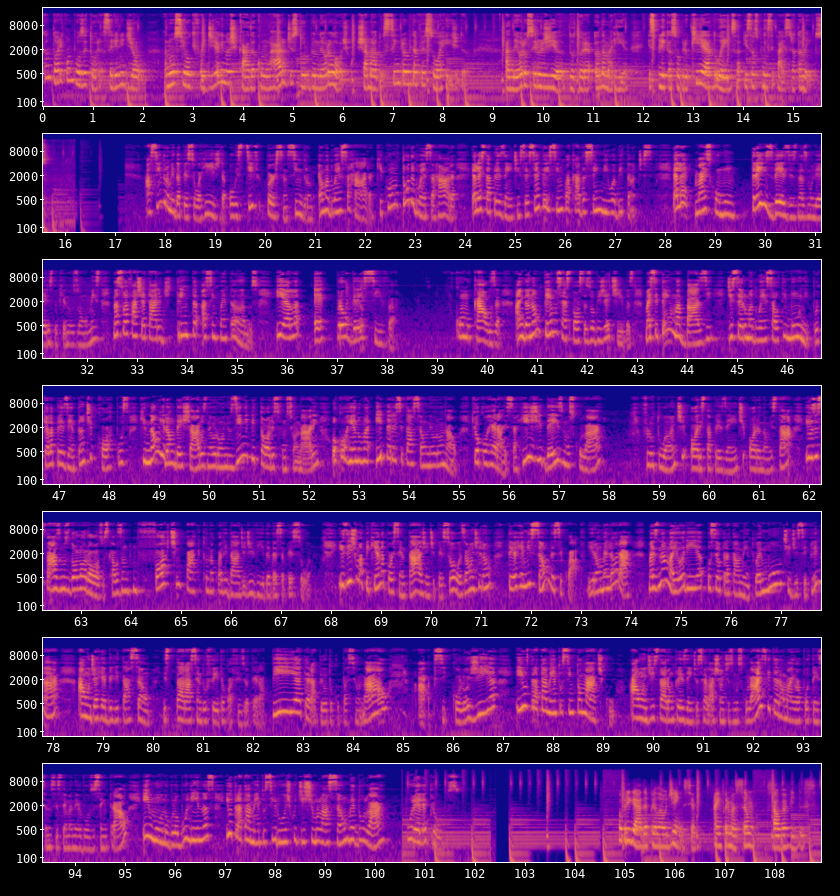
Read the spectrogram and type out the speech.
cantora e compositora Celine Dion anunciou que foi diagnosticada com um raro distúrbio neurológico chamado Síndrome da Pessoa Rígida. A neurocirurgiã doutora Ana Maria explica sobre o que é a doença e seus principais tratamentos. A síndrome da pessoa rígida, ou Stiff Person Syndrome, é uma doença rara, que, como toda doença rara, ela está presente em 65 a cada 100 mil habitantes. Ela é mais comum três vezes nas mulheres do que nos homens, na sua faixa etária de 30 a 50 anos, e ela é progressiva. Como causa, ainda não temos respostas objetivas, mas se tem uma base de ser uma doença autoimune, porque ela apresenta anticorpos que não irão deixar os neurônios inibitórios funcionarem, ocorrendo uma hiperexcitação neuronal, que ocorrerá essa rigidez muscular flutuante, ora está presente, ora não está, e os espasmos dolorosos, causando um forte impacto na qualidade de vida dessa pessoa. Existe uma pequena porcentagem de pessoas onde irão ter remissão desse quadro, irão melhorar, mas na maioria o seu tratamento é multidisciplinar, aonde a reabilitação estará sendo feita com a fisioterapia, terapeuta ocupacional, a psicologia e o tratamento sintomático, aonde estarão presentes os relaxantes musculares que terão maior potência no sistema nervoso central, imunoglobulinas e o tratamento cirúrgico de estimulação medular por eletrodos. Obrigada pela audiência. A informação salva vidas.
